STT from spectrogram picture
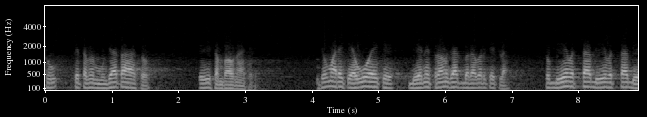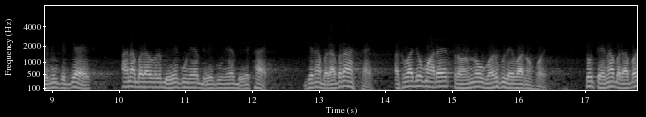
છું કે તમે મૂંઝાતા હશો એવી સંભાવના છે. જો મારે કહેવું હોય કે બે ને ત્રણ ઘાત બરાબર કેટલા, તો બે વત્તા બે વત્તા બેની જગ્યાએ આના બરાબર બે ગુણ્યા બે ગુણ્યા બે થાય, જેના બરાબર આઠ થાય. અથવા જો મારે ત્રણનો વર્ગ લેવાનો હોય તો તેના બરાબર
